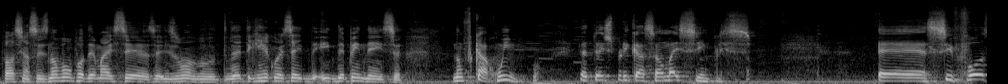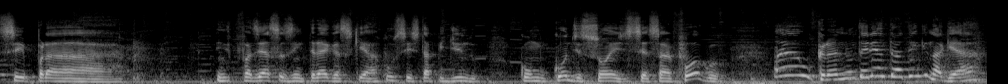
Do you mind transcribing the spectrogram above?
Fala assim, ó, vocês não vão poder mais ser, eles vão ter que reconhecer a independência. Não fica ruim? Eu tenho explicação mais simples. É, se fosse para fazer essas entregas que a Rússia está pedindo como condições de cessar fogo, a Ucrânia não teria entrado na guerra,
